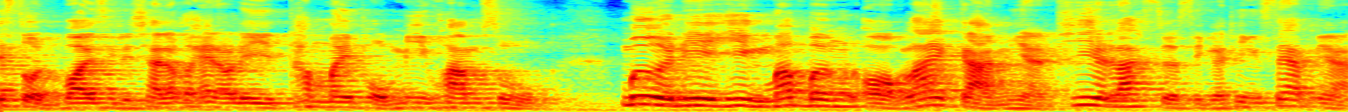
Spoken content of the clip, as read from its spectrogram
ฟ์สดบอยสิริชัยแล้วก็แอนอรีทำไมผมมีความสุขมือนี่ยิ่งมาเบิงออกรายการเนี่ยที่รักเสือสิงกระทิงแซบเนี่ย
